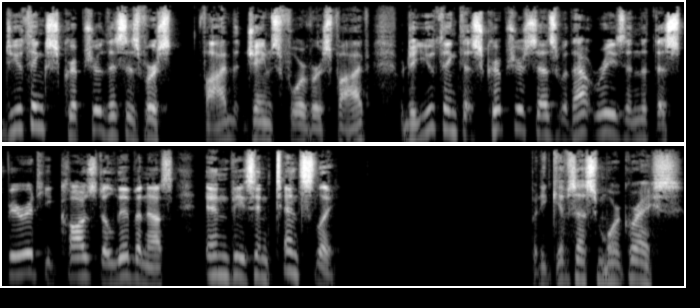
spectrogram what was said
Do you think Scripture, this is verse 5, James 4, verse 5, or do you think that Scripture says without reason that the Spirit He caused to live in us envies intensely? But He gives us more grace.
